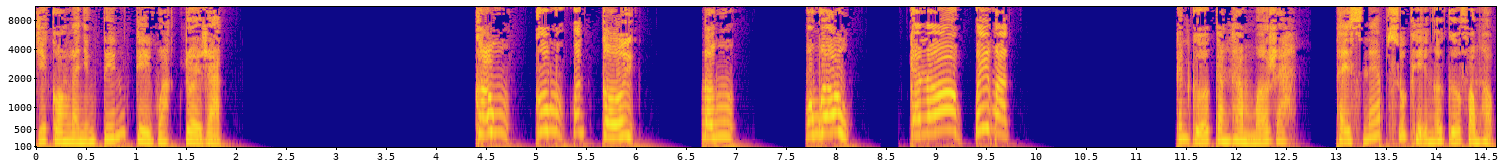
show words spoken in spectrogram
Chỉ còn là những tiếng kỳ quặc rời rạc. Không, có bắt cười. Đừng, mông gâu, cho nó biết mặt. Cánh cửa căn hầm mở ra. Thầy Snape xuất hiện ở cửa phòng học.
